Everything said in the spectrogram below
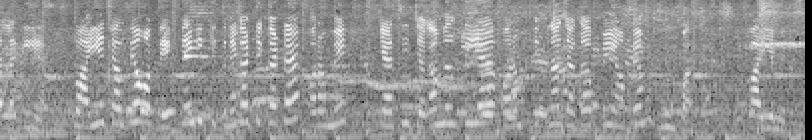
अलग ही हैं। तो आइए चलते हैं और देखते हैं कि कितने का टिकट है और हमें कैसी जगह मिलती है और हम कितना जगह पर यहाँ पर हम घूम पाते हैं। तो आइए मेरे साथ।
